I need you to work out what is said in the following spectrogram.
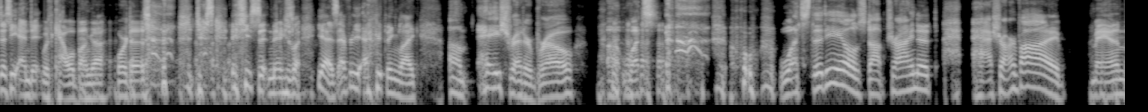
does he end it with cowabunga or does just is he sitting there he's like yeah is every everything like um hey shredder bro uh, what's what's the deal stop trying to hash our vibe man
